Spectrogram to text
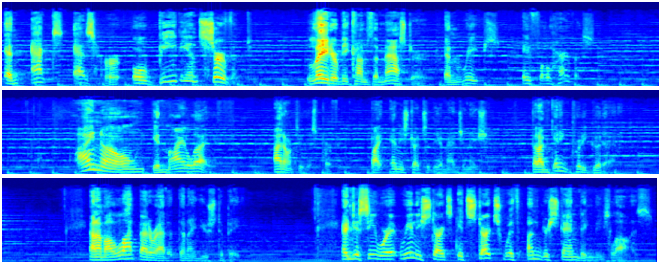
and acts as her obedient servant later becomes the master and reaps a full harvest. I know in my life, I don't do this perfect by any stretch of the imagination, but I'm getting pretty good at it. And I'm a lot better at it than I used to be. And you see where it really starts, it starts with understanding these laws.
